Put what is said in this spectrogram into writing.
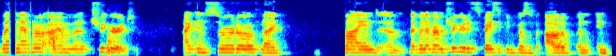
whenever I'm uh, triggered, I can sort of like find, um, like, whenever I'm triggered, it's basically because of out of an in,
